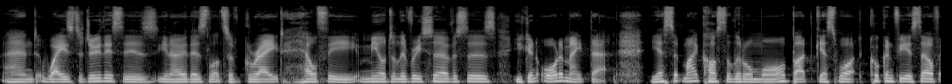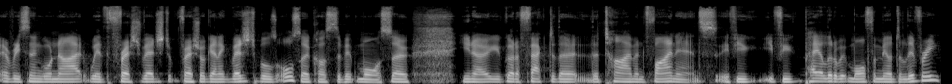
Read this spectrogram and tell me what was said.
And ways to do this is you know there's lots of great healthy meal delivery services. You can automate that. Yes it might cost a little more but guess what? Cooking for yourself every single night with fresh veg fresh organic vegetables also costs a bit more. So you know you've got to factor the the time and finance. If you if you pay a little bit more for meal delivery,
